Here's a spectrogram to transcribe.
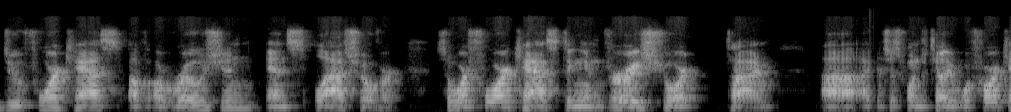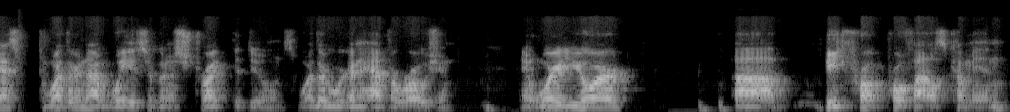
do forecasts of erosion and splashover. So we're forecasting in very short time uh, I just wanted to tell you we're forecasting whether or not waves are going to strike the dunes, whether we're going to have erosion, and where your uh, beach pro profiles come in.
